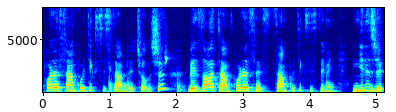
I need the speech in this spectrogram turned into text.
parasempatik sistemle çalışır ve zaten parasempatik sistemin İngilizce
